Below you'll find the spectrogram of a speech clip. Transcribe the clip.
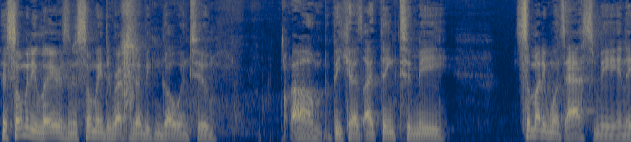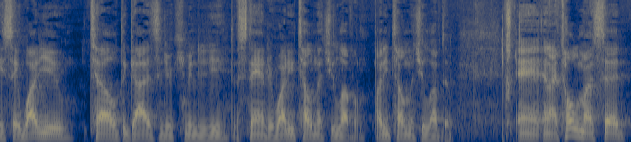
There's so many layers and there's so many directions that we can go into. Um, because I think to me, somebody once asked me and they say, why do you tell the guys in your community the standard? Why do you tell them that you love them? Why do you tell them that you love them? And, and I told them, I said,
